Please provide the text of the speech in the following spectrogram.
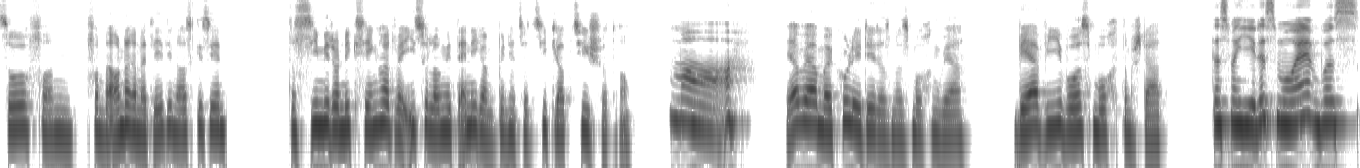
so von, von der anderen Athletin aus gesehen, dass sie mich da nicht gesehen hat, weil ich so lange nicht reingegangen bin. Jetzt hat sie glaubt, sie ist schon dran. Ma. Ja, wäre mal eine coole Idee, dass wir das machen, wer, wer wie was macht am Start. Dass wir jedes Mal was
